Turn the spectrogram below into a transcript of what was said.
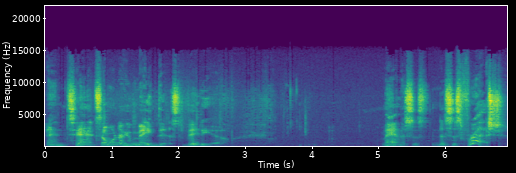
intense. I wonder who made this video. Man, this is this is fresh.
